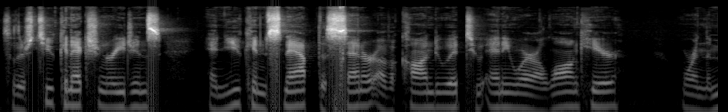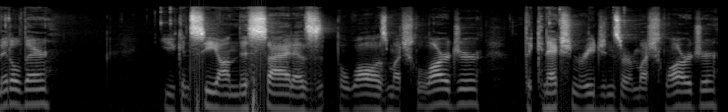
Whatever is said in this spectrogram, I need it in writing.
So there's two connection regions and you can snap the center of a conduit to anywhere along here or in the middle there. You can see on this side as the wall is much larger, the connection regions are much larger.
